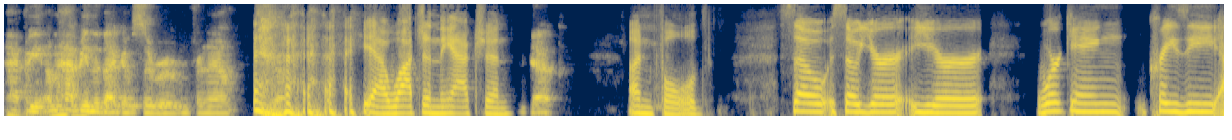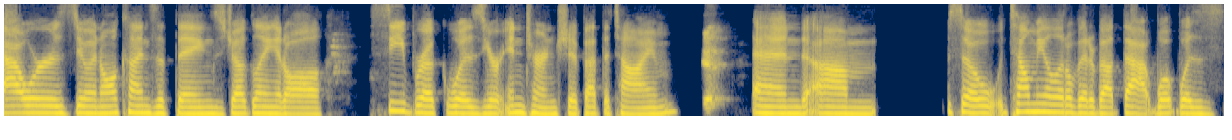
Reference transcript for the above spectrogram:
Happy, I'm happy in the back of a suburban for now. yeah, watching the action Yeah, unfold. So so you're you're working crazy hours, doing all kinds of things, juggling it all. Seabrook was your internship at the time. Yeah. And um so tell me a little bit about that. What was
